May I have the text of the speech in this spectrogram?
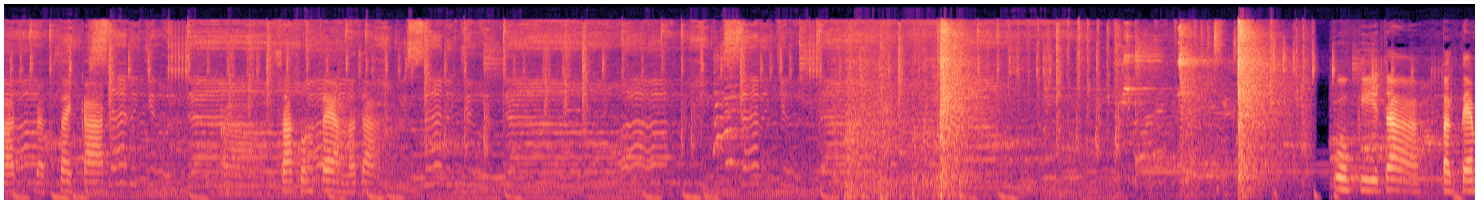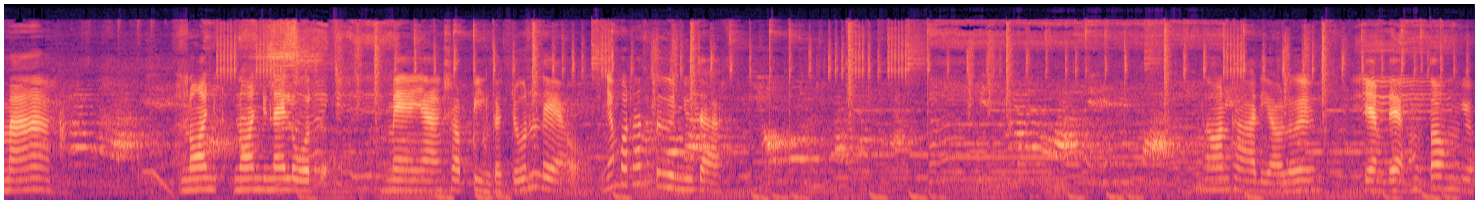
บัตรแบบใส่การ์ดสะสมแต้มแล้วจ้ะโกกีจ้ะตั้งแต่มา นอนนอนอยู่ในรถ แม่ยางช้อปปิ้งกระจุนแล้ว ยังบ่ทันตื่นอยู่จ้ะนอนทาเดียวเลย แจมแดงต้องอยู่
